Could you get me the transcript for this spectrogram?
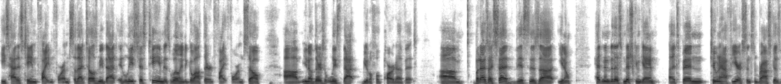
he's had his team fighting for him. So that tells me that at least his team is willing to go out there and fight for him. So, um, you know, there's at least that beautiful part of it. Um, but as I said, this is, uh, you know, heading into this Michigan game. Uh, it's been two and a half years since Nebraska's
